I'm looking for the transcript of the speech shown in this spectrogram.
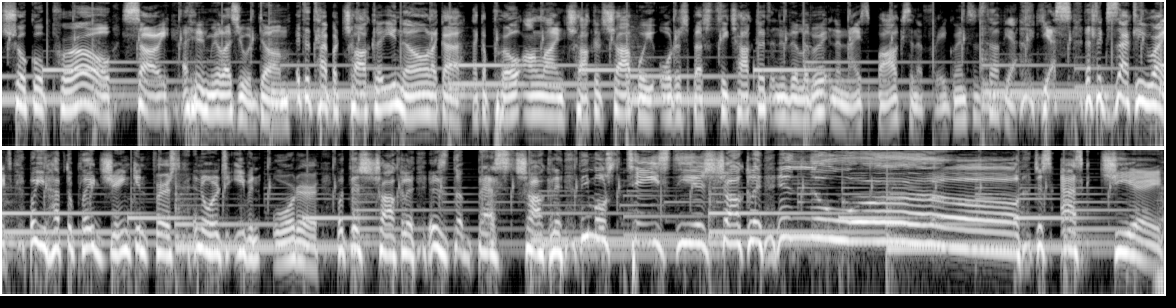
Choco Pro. Sorry, I didn't realize you were dumb. It's a type of chocolate, you know, like a like a pro online chocolate shop where you order specialty chocolates and they deliver it in a nice box and a fragrance and stuff. Yeah, yes, that's exactly right. But you have to play Janken first in order to even order. But this chocolate is the best chocolate, the most tastiest chocolate in the world. Just ask Chie.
